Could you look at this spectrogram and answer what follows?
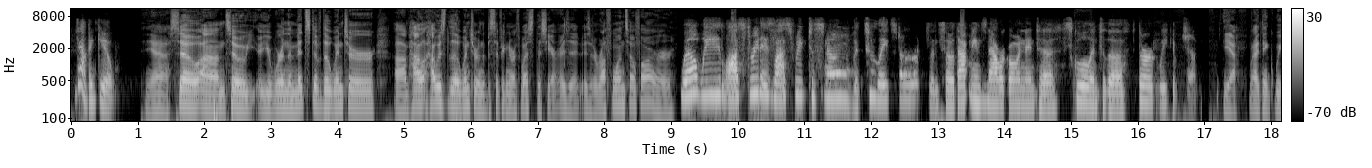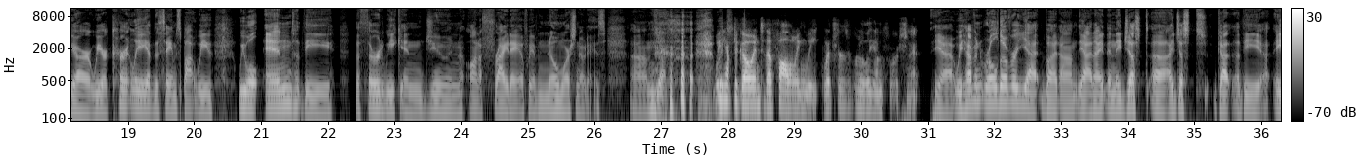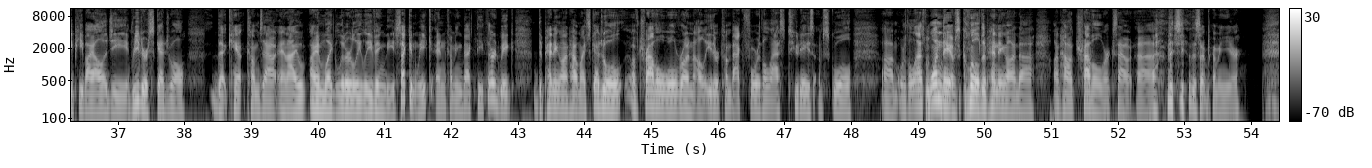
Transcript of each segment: Yeah, thank you. Yeah. So, um, so you we're in the midst of the winter. Um, how how is the winter in the Pacific Northwest this year? Is it is it a rough one so far? Or Well, we lost three days last week to snow with two late starts, and so that means now we're going into school into the third week of June. yeah, I think we are we are currently at the same spot. We we will end the the third week in June on a Friday if we have no more snow days. Um, Yes. We which- have to go into the following week, which is really unfortunate. Yeah, we haven't rolled over yet, but um, yeah, and I and they just uh, I just got the uh, AP Biology reader schedule that can't, comes out, and I I am like literally leaving the second week and coming back the third week, depending on how my schedule of travel will run. I'll either come back for the last two days of school, um, or the last one day of school, depending on uh, on how travel works out uh, this this upcoming year.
